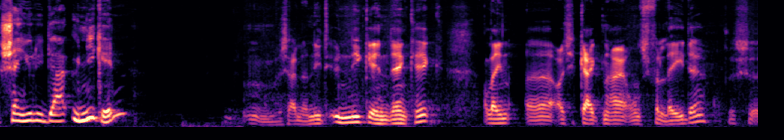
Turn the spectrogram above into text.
zijn jullie daar uniek in? We zijn er niet uniek in, denk ik. Alleen uh, als je kijkt naar ons verleden, dus uh,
